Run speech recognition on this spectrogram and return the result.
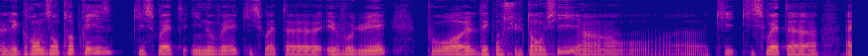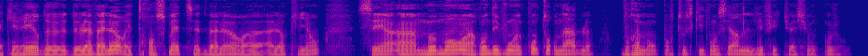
les grandes entreprises qui souhaitent innover, qui souhaitent évoluer, pour euh, des consultants aussi, hein, euh, qui, souhaitent euh, acquérir de, la valeur et transmettre cette valeur à leurs clients. C'est un, moment, un rendez-vous incontournable, vraiment, pour tout ce qui concerne l'effectuation aujourd'hui.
